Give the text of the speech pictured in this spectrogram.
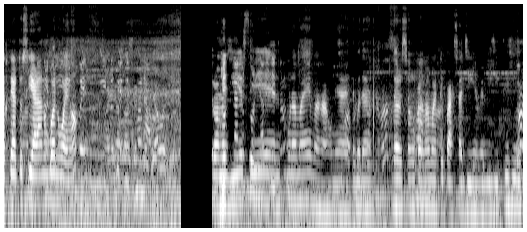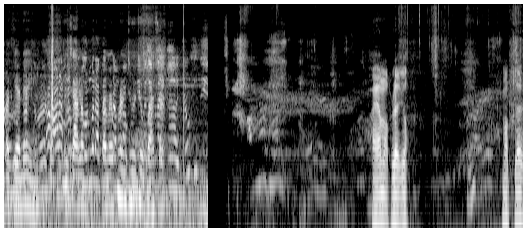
અત્યારે તો શિયાળાનું બંધ હોય હો. તો અમે જઈએ છીએ એમ. મહાઉને આવ્યા તો બધા દર્શન કરવા માટે પાછા જઈએ અમે. બીજી ત્રીજી વખત યાદ આવી તો ચાલો તમે પણ જોજો પાછા. હા મફલા જો. મફલર.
